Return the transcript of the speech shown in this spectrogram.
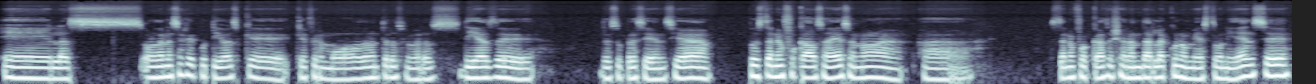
eh, las órdenes ejecutivas que, firmó durante los primeros días de, su presidencia, pues están enfocados a eso, ¿no? A, están enfocados a echar a andar la economía estadounidense,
